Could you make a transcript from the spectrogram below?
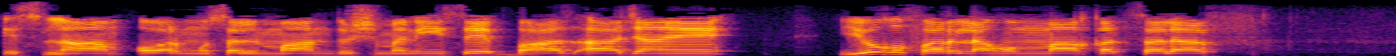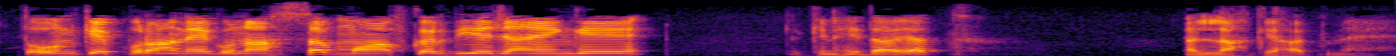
اسلام اور مسلمان دشمنی سے باز آ جائیں، یغفر لهم ما قد سلف، تو ان کے پرانے گناہ سب معاف کر دیے جائیں گے۔ لیکن ہدایت اللہ کے ہاتھ میں ہے۔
